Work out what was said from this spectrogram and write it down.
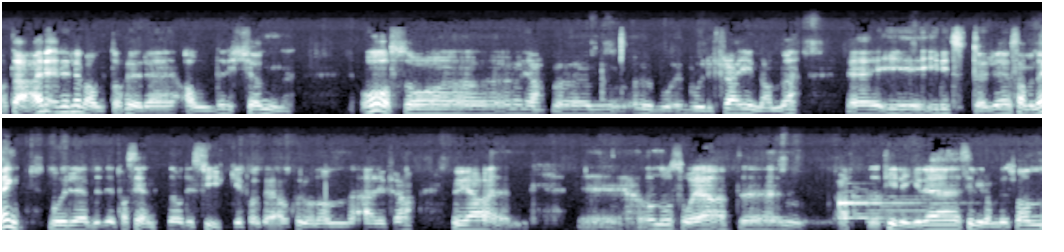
at det er relevant å høre alder, kjønn, og også ja, eh, hvorfra i Innlandet. Eh, I, I, litt større sammenheng, hvor pasientene og de syke av koronaen er ifra. Har, og nå så jeg at, at tidligere sivilombudsmann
